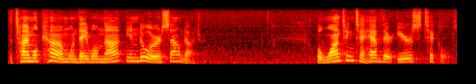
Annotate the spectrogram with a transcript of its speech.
The time will come when they will not endure sound doctrine but wanting to have their ears tickled,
